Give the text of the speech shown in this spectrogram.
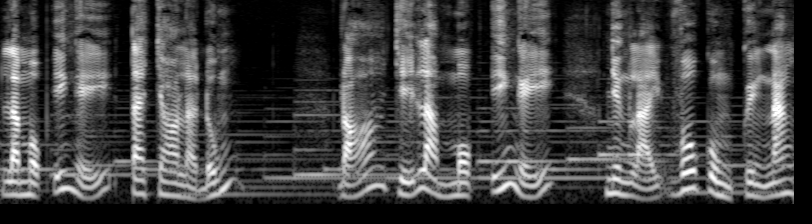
là một ý nghĩ ta cho là đúng. Đó chỉ là một ý nghĩ nhưng lại vô cùng quyền năng.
